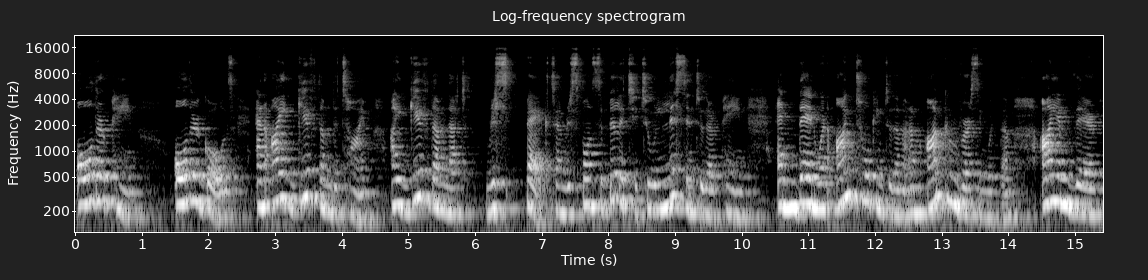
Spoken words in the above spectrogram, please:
all their pain, all their goals, and I give them the time. I give them that respect respect and responsibility to listen to their pain. And then when I'm talking to them and I'm, I'm conversing with them, I am there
